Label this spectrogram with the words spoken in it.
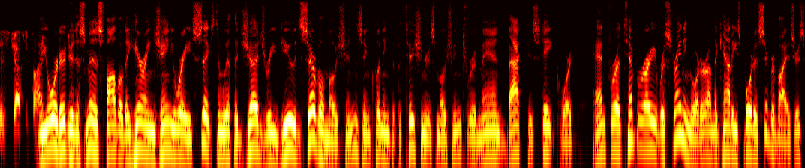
is justified. The order to dismiss followed a hearing January 6th in which the judge reviewed several motions, including the petitioner's motion to remand back to state court and for a temporary restraining order on the county's Board of Supervisors,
